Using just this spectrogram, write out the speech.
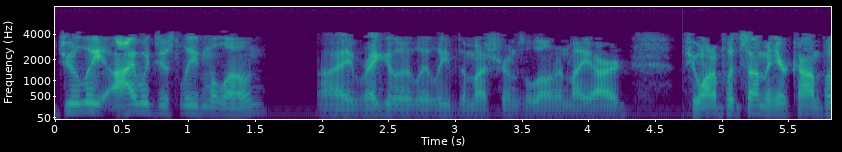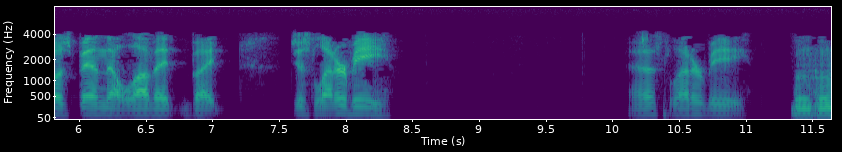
Julie, I would just leave them alone. I regularly leave the mushrooms alone in my yard. If you want to put some in your compost bin, they'll love it, but just let her be. Just let her be. hmm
